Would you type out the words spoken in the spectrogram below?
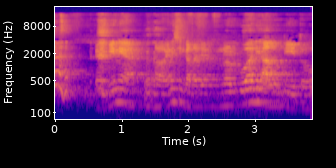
Kayak gini ya. Eh, ini singkat aja. Menurut gua di alumni itu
